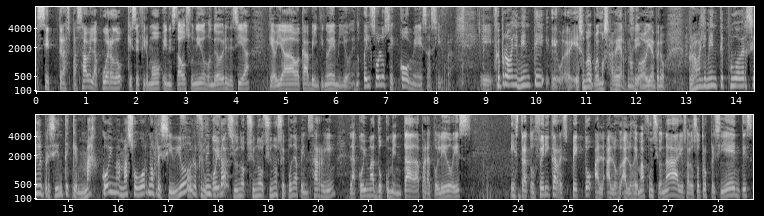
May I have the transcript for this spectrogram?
se traspasaba el acuerdo que se firmó en Estados Unidos, donde Odebrecht decía que había dado acá 29 millones. ¿no? Él solo se come esa cifra. Eh, fue probablemente, eh, eso no lo podemos saber ¿no? todavía, pero probablemente pudo haber sido el presidente que más coima, más sobornos recibió. lo que su coima, si uno, si, uno, si uno se pone a pensar bien, la coima documentada para Toledo es estratosférica respecto a, los, a, los, demás funcionarios, a los otros presidentes.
